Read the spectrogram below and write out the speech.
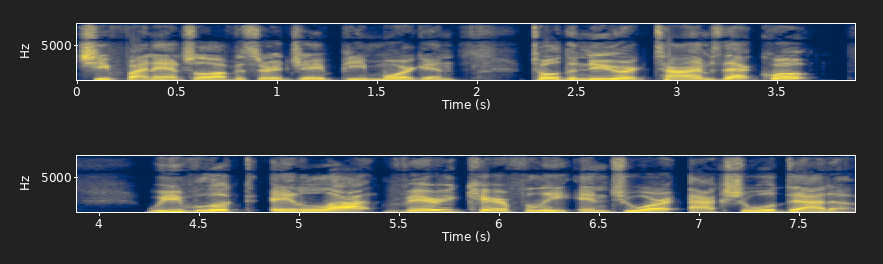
chief financial officer at JP Morgan, told the New York Times that, quote, We've looked a lot very carefully into our actual data.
